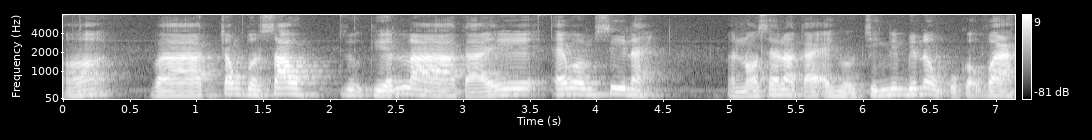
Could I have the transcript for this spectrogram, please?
đó. và trong tuần sau dự kiến là cái FOMC này nó sẽ là cái ảnh hưởng chính đến biến động của cậu vàng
